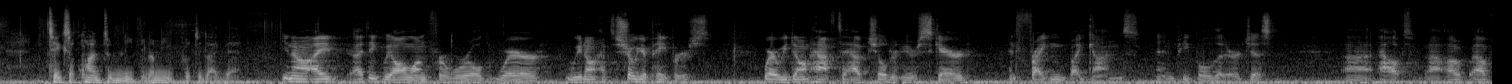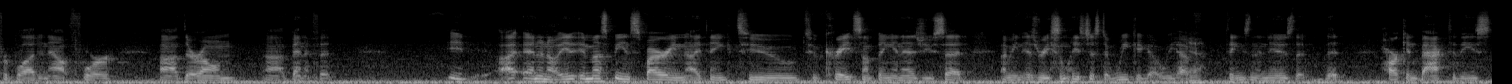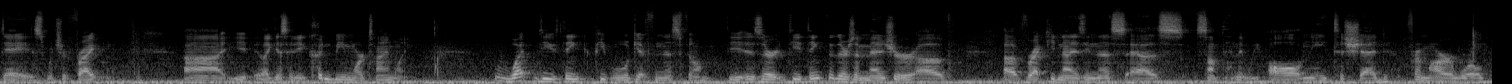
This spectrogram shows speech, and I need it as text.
takes a quantum leap. Let me put it like that. You know, I, I think we all long for a world where we don't have to show your papers, where we don't have to have children who are scared and frightened by guns and people that are just uh, out, uh, out out for blood and out for uh, their own uh, benefit. It, I, I don't know. It, it must be inspiring, I think, to to create something. And as you said, I mean, as recently as just a week ago, we have Yeah. things in the news that that harken back to these days, which are frightening. Uh, you, like I said, it couldn't be more timely. What do you think people will get from this film? Do you, is there? Do you think that there's a measure of of recognizing this as something that we all need to shed from our world?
